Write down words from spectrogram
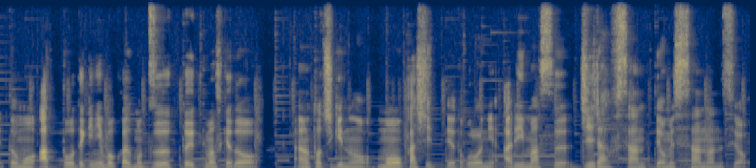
えっと、もう圧倒的に僕はもうずっと言ってますけど、あの、栃木の真岡市っていうところにあります、ジラフさんってお店さんなんですよ。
